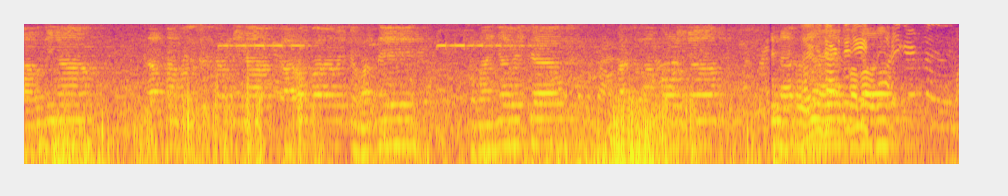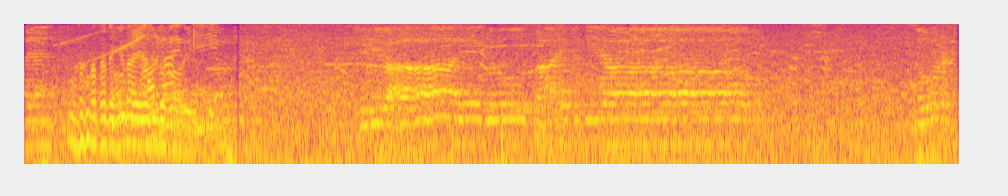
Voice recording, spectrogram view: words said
ਨਾਮ ਦੀਆਂ ਦਾਤਾਂ ਹਾਸਲ ਕਰਨੀਆਂ ਕਾਰੋਬਾਰਾਂ ਵਿੱਚ ਵਾਧੇ ਕਮਾਈਆਂ ਵਿੱਚ ਬਰਕਤਾਂ ਪਾਉਣੀਆਂ। ਇਹਨਾਂ ਆਈ ਸਾਈਡ ਤੇ ਜੀ। ਉਦੋਂ ਮੱਥਾ ਟੇਕਣ ਆਇਆ ਸੀ ਬਾਬਾ ਸ੍ਰੀ ਵਾਹਿਗੁਰੂ ਸਾਹਿਬ ਜੀਓ ਸੋਰਠ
